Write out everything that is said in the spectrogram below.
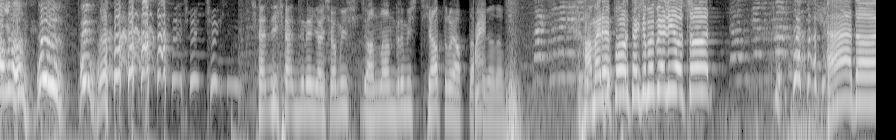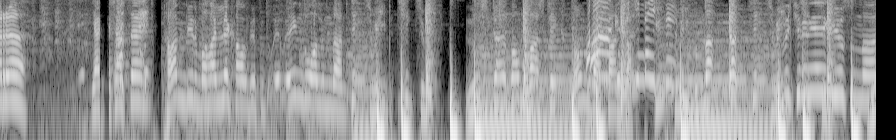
Aman. çok, çok iyi. Kendi kendine yaşamış, canlandırmış tiyatro yaptı adam. Ama reportajımı bölüyorsun. ha doğru. Yaşasın. Tam bir mahalle kavgası en doğalından. Mr. Bombastic, bomba Aa kızınkini de yıktı. Kızınkini niye yıkıyorsun lan?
